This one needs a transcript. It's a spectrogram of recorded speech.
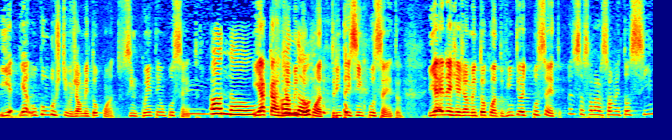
E, e o combustível já aumentou quanto? 51%. Oh, não. E a carne Oh, já aumentou não. quanto? 35%. E a energia já aumentou quanto? 28%. Mas o seu salário só aumentou 5%.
